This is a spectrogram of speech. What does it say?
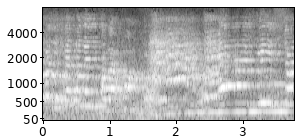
for the betterment of our farm. Every Sunday,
